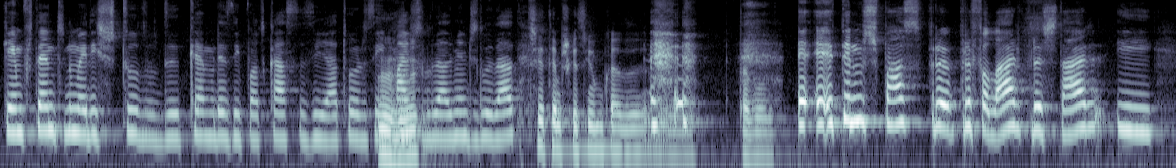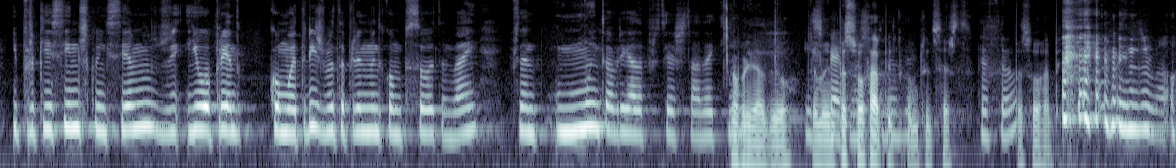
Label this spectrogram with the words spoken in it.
que é importante no meio disto tudo de câmaras e podcasts e atores e uhum. mais visibilidade, menos visibilidade. Sim, temos que assim um bocado. Tá bom. É, é termos espaço para, para falar, para estar e, e porque assim nos conhecemos e eu aprendo como atriz, mas aprendo muito como pessoa também. Portanto, muito obrigada por ter estado aqui. Obrigado, eu. E também passou rápido, como tu disseste. Passou? Passou rápido. Menos mal.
